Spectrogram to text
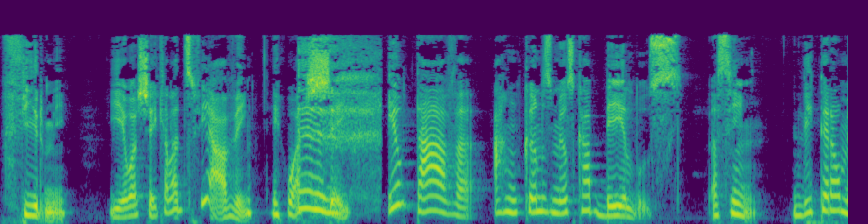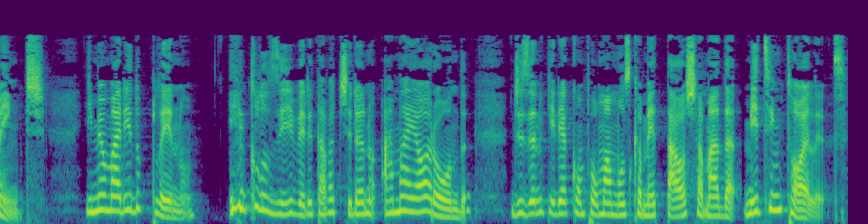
firme. E eu achei que ela desfiava, hein? Eu achei. Eu tava arrancando os meus cabelos. Assim, literalmente. E meu marido pleno. Inclusive, ele tava tirando a maior onda, dizendo que ele ia compor uma música metal chamada Meeting Toilet.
